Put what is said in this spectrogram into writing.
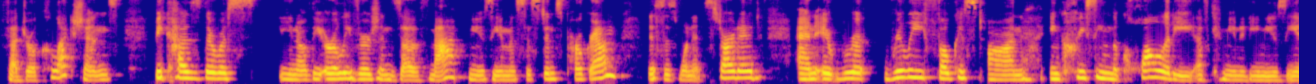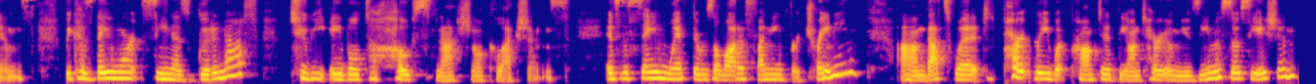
federal collections because there was you know the early versions of map museum assistance program this is when it started. And it re- really focused on increasing the quality of community museums because they weren't seen as good enough to be able to host national collections it's the same with there was a lot of funding for training. Um, that's what partly what prompted the Ontario Museum Association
